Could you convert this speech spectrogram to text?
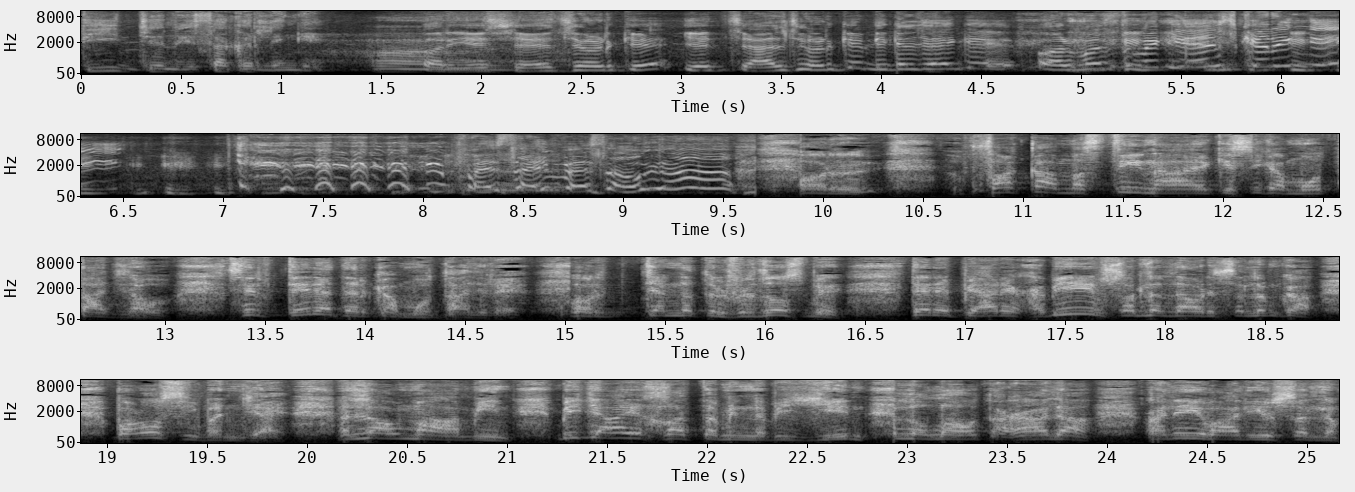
तीन जन हिस्सा कर लेंगे। हाँ। और ये शहर छोड़ के ये चाल छोड़ के निकल जाएँगे और मस्त में कैश करेंगे। पैसा ही पैसा होगा। और फाका मस्ती ना आए किसी का मोहताज ना हो। सिर्फ़ तेरे दर का मोहताज रहे। और जन्नतुल फिरदौस में तेरे प्यारे हबीब सल्लल्लाहु अलैहि वसल्लम का पड़ोसी बन जाए। अल्लाह आमीन। बिजाए खातम नबीन सल्लल्लाहु तआला अलैहि वसल्लम।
